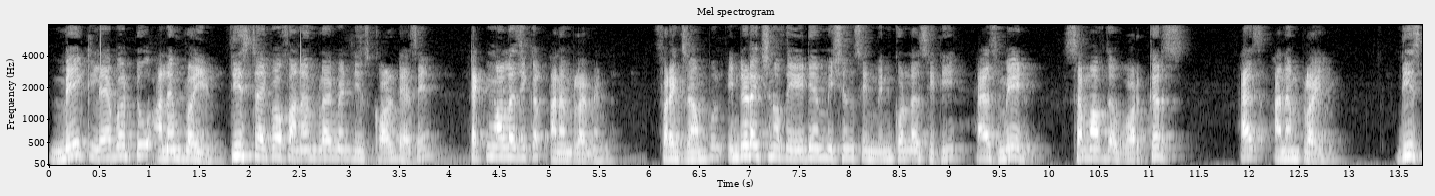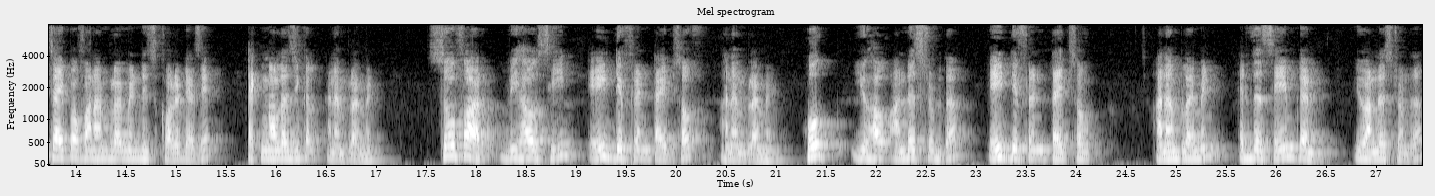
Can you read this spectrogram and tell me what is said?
make labor to unemploy. This type of unemployment is called as a technological unemployment. For example, introduction of the ATM machines in Vinukonda city has made some of the workers as unemployed. This type of unemployment is called as a technological unemployment. So far, we have seen eight different types of unemployment. Hope you have understood the eight different types of unemployment. At the same time, you understand the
